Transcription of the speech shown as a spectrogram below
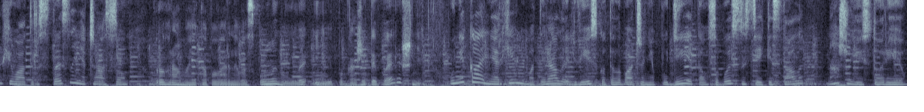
Архіватор стиснення часу. Програма, яка поверне вас у минуле і покаже теперішнє. Унікальні архівні матеріали львівського телебачення, події та особистості, які стали нашою історією.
